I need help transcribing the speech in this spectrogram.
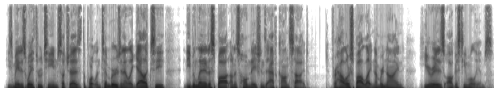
He's made his way through teams such as the Portland Timbers and LA Galaxy, and even landed a spot on his home nation's AFCON side. For Howler Spotlight number nine, here is Augustine Williams.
